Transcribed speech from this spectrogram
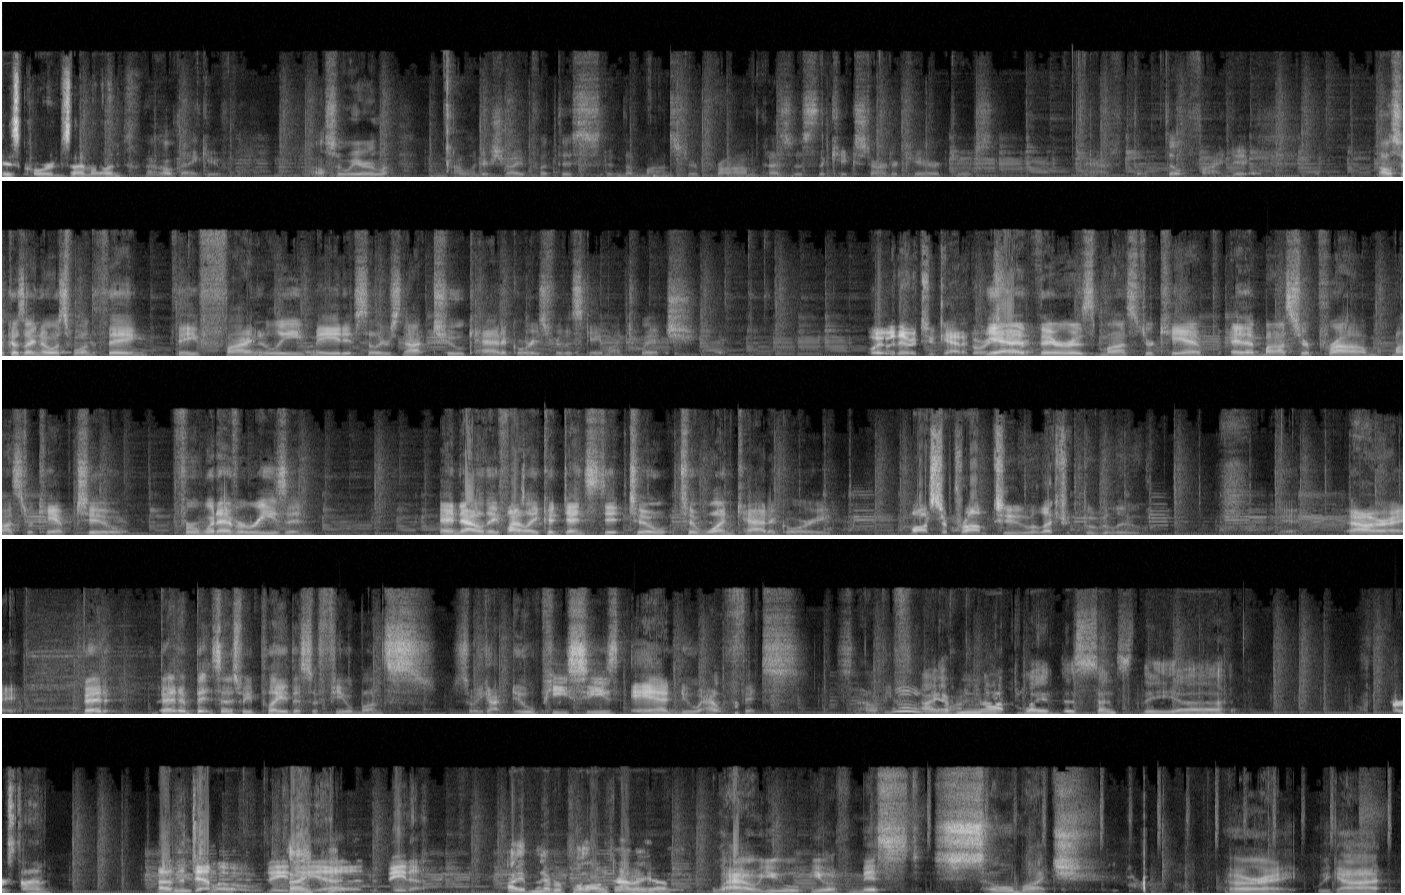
discords I'm on. Oh, thank you. Also, we are. I wonder, should I put this in the monster prom because it's the Kickstarter characters? Nah, they'll, they'll find it. Also, because I know it's one thing, they finally made it so there's not two categories for this game on Twitch. Wait, wait, there were two categories. Yeah, for it? there is Monster Camp and then Monster Prom, Monster Camp 2, for whatever reason. And now they finally condensed it to to one category. Monster Prom 2, Electric Boogaloo. Yeah. All right. Been been a bit since we played this, a few months. So we got new PCs and new outfits. So that'll be fun. I have not played this since the. Uh, First time? Uh, the demo, the, Thank the, uh, the beta. I have never played Long time ago. Wow, you you have missed so much. All right, we got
